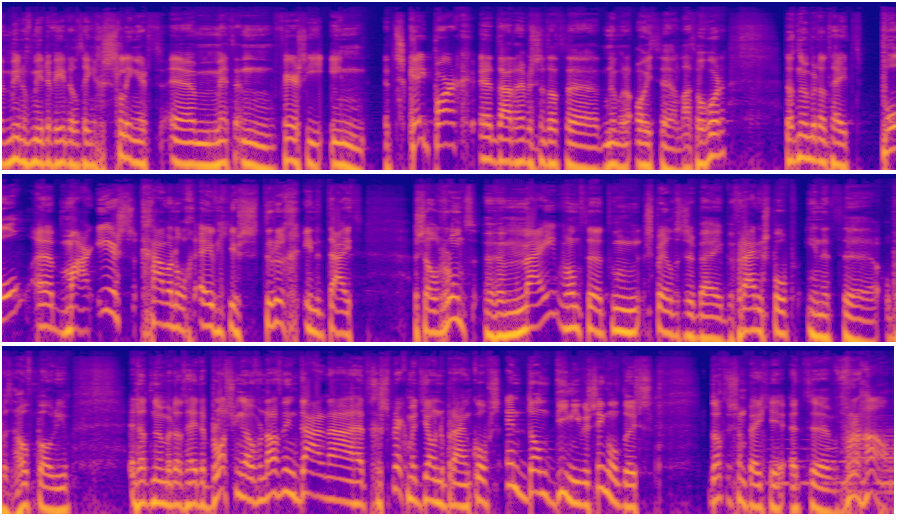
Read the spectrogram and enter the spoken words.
min of meer de wereld in geslingerd. met een versie in het skatepark. Daar hebben ze dat nummer ooit laten horen. Dat nummer dat heet Pol. Maar eerst gaan we nog eventjes terug in de tijd. Zo rond eh, mei. Want eh, toen speelden ze bij Bevrijdingspop in het, eh, op het hoofdpodium. En dat nummer dat heette Blushing Over Nothing. Daarna het gesprek met Joan de Bruin-Kops. En dan die nieuwe single dus. Dat is een beetje het verhaal.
